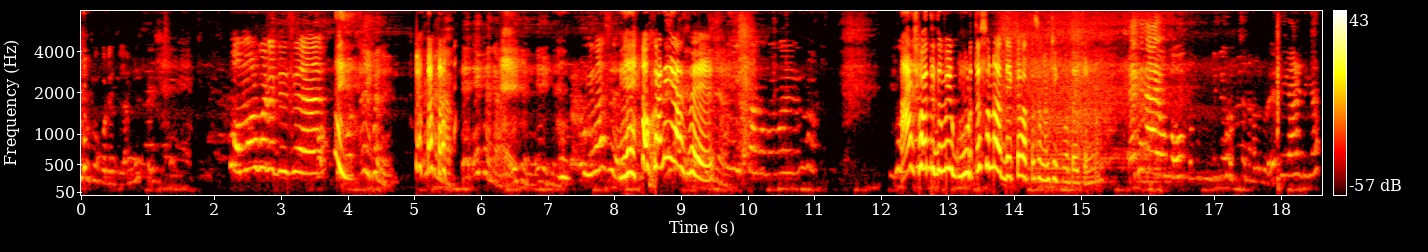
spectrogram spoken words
টুকু করে দিলাম, দেখছিস? কোমর করে দিছে এইখানে, এইখানে আছে, এ- এইখানে আছে, এইখানে, এইখানে। ঠিক আছে হ্যাঁ, ওখানেই আছে আর সত্যি তুমি ঘুরতেছো না দেখতে পারতেছো না ঠিক মতো এই জন্য এখানে আয়, ও ও- ভিডিও হচ্ছে না ভালো করে। এদিকে আয়, এদিকে আয়।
